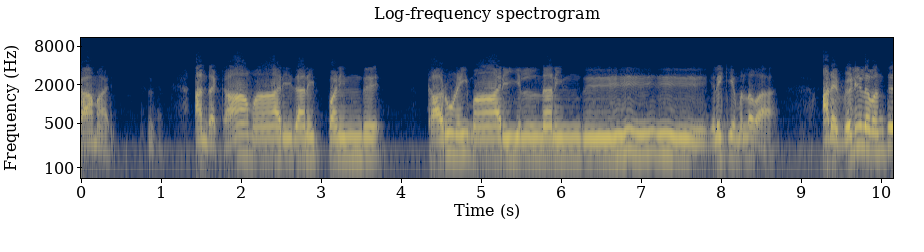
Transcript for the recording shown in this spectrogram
காமாரி. அந்த காமாரி தனை பணிந்து கருணை மாரியில் நனைந்து இலக்கியம் அல்லவா? அட வெளியில வந்து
